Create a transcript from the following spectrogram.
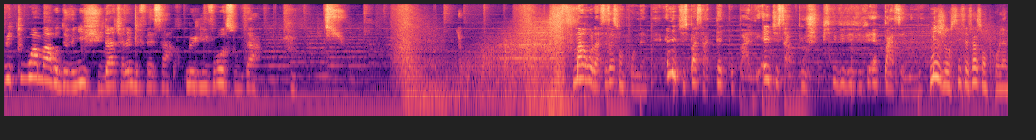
oui, toi, ma redevenu Judas, tu allais me faire ça. Me livrer aux soldats. Maro, là, c'est ça son problème. Elle n'utilise pas sa tête pour parler. Elle utilise sa bouche. Elle passe les mots. Mijo aussi, c'est ça son problème.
